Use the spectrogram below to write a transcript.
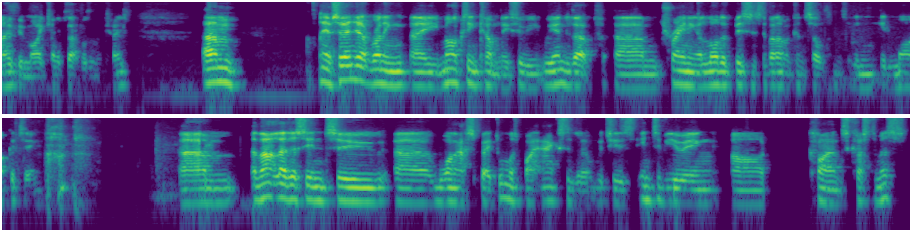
i hope in my case that wasn't the case. Um, yeah, so I ended up running a marketing company. So we, we ended up um, training a lot of business development consultants in, in marketing. Um, and that led us into uh, one aspect almost by accident, which is interviewing our clients' customers.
